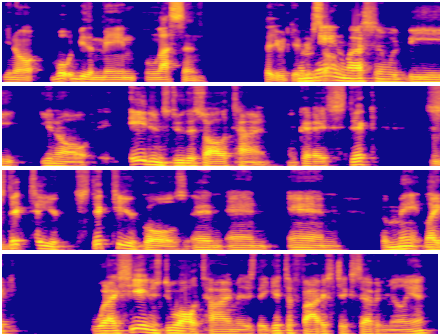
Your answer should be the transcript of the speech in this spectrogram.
You know, what would be the main lesson that you would give the yourself? The main lesson would be, you know, agents do this all the time. Okay, stick mm-hmm. stick to your stick to your goals and and and the main like what I see agents do all the time is they get to five, six, seven million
